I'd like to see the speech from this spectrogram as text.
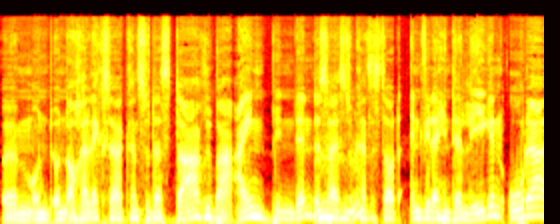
ähm, und, und auch Alexa, kannst du das darüber einbinden. Das mhm. heißt, du mhm. kannst es dort entweder hinterlegen oder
